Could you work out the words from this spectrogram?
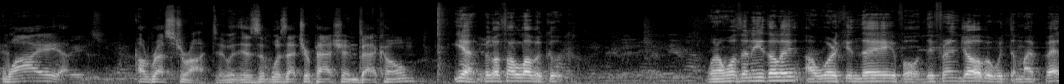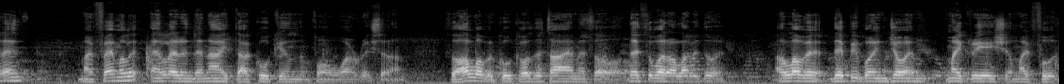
Why a restaurant? Is, was that your passion back home? Yeah, because I love to cook. When I was in Italy, I worked in day for different job with my parents, my family, and later in the night I cooking for one restaurant. So I love to cook all the time, and so that's what I love doing. I love it that people enjoy my creation, my food.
